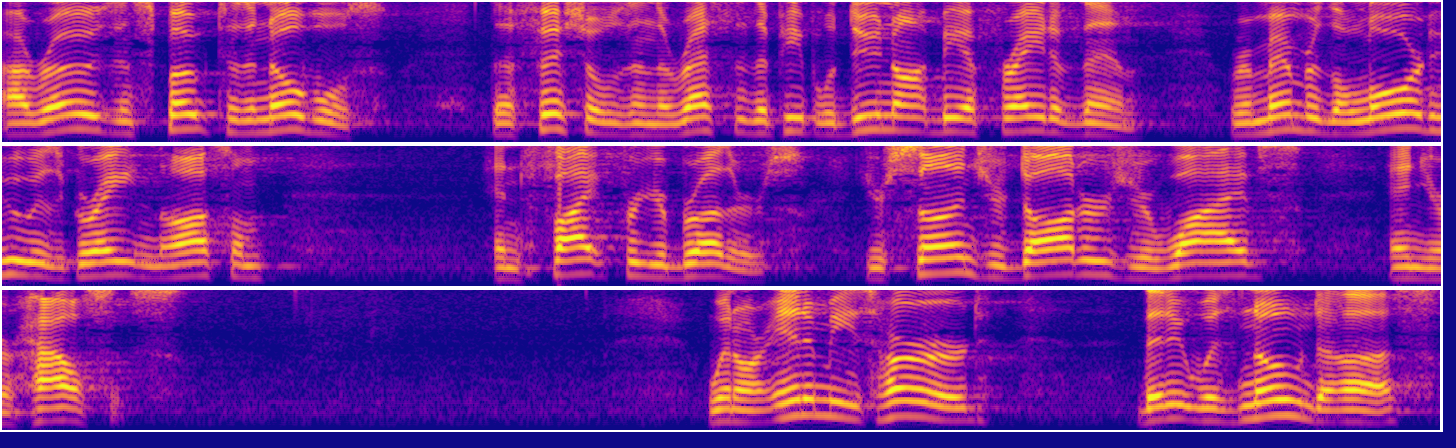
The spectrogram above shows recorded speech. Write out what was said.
I rose and spoke to the nobles, the officials, and the rest of the people. Do not be afraid of them. Remember the Lord who is great and awesome, and fight for your brothers, your sons, your daughters, your wives, and your houses. When our enemies heard that it was known to us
